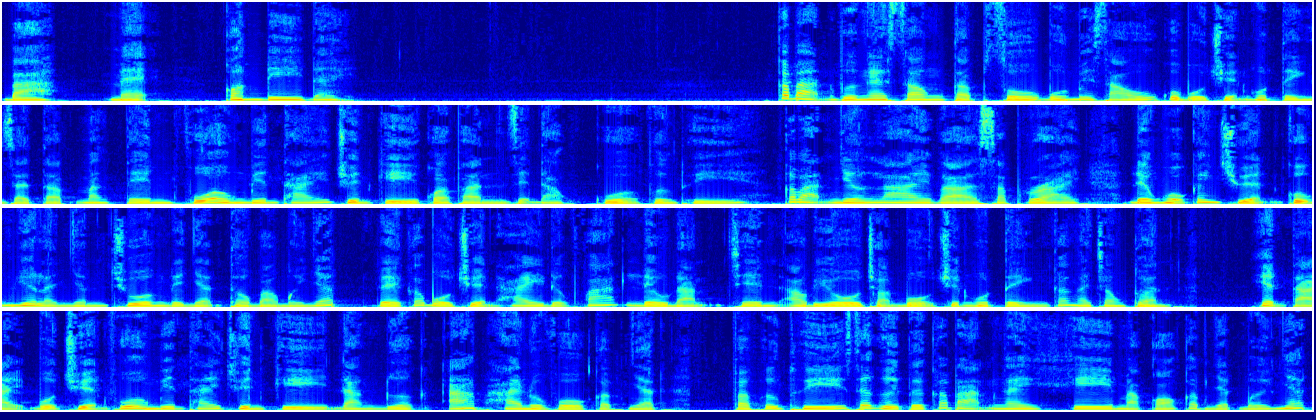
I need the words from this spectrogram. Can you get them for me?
Ba, mẹ, con đi đây. Các bạn vừa nghe xong tập số 46 của bộ truyện ngôn tình giải tập mang tên Phú ông biến thái truyền kỳ qua phần diễn đọc của Phương Thúy. Các bạn nhớ like và subscribe để ủng hộ kênh truyện cũng như là nhấn chuông để nhận thông báo mới nhất về các bộ truyện hay được phát đều đặn trên audio chọn bộ truyện ngôn tình các ngày trong tuần. Hiện tại, bộ truyện Phú ông biến thái truyền kỳ đang được app Hinovo cập nhật và Phương Thúy sẽ gửi tới các bạn ngay khi mà có cập nhật mới nhất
